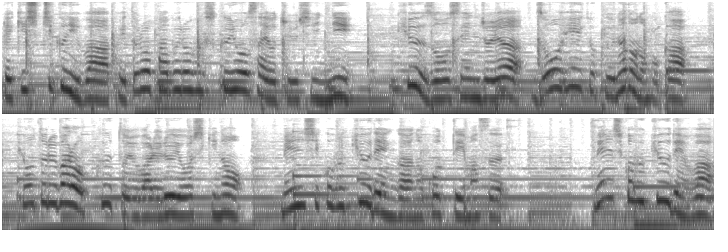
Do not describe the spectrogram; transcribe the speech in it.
歴史地区にはペトロパブロフスク要塞を中心に旧造船所や造幣局などのほかピョートルバロックと呼ばれる様式のメンシコフ宮殿が残っています。メンシコフ宮殿は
